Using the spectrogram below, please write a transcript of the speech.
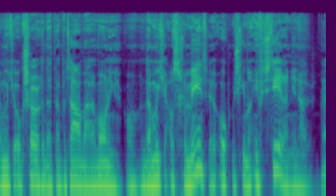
dan moet je ook zorgen dat daar betaalbare woningen komen. Dan moet je als gemeente ook misschien wel investeren in huizen. ja,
